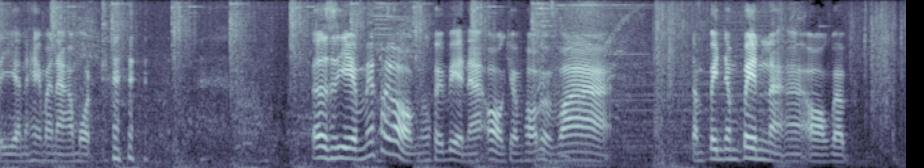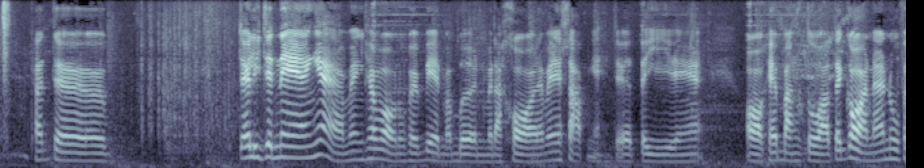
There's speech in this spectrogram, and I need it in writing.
ตียนให้มานาหมด เออซีเอ็มไม่ค่อยออกนูไฟเบดนะ ออกเฉพาะแบบว่าจำเป็นจำเป็นอะออกแบบ ถ้าเจอเจอรีเจเนงเงี้ยแม่งชอบออกนูไฟเบดมาเบิร์นมาดาคอแล้วไม่ได้สับไงเจอตีอะไรเงี้ยออกแค่บางตัว แต่ก่อนนะนูไฟ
